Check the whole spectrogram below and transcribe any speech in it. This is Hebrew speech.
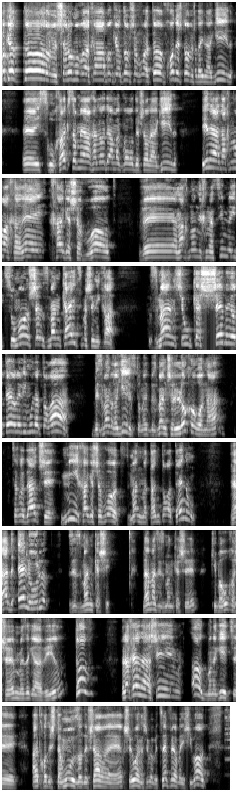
בוקר טוב, שלום וברכה, בוקר טוב, שבוע טוב, חודש טוב, אפשר עדיין להגיד, אסרו חג שמח, אני לא יודע מה כבר עוד אפשר להגיד. הנה אנחנו אחרי חג השבועות, ואנחנו נכנסים לעיצומו של זמן קיץ, מה שנקרא. זמן שהוא קשה ביותר ללימוד התורה בזמן רגיל, זאת אומרת בזמן של לא קורונה, צריך לדעת שמחג השבועות, זמן מתן תורתנו, ועד אלול, זה זמן קשה. למה זה זמן קשה? כי ברוך השם, מזג האוויר טוב. ולכן אנשים, עוד בוא נגיד שעד חודש תמוז עוד אפשר איכשהו, אנשים בבית ספר, בישיבות,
